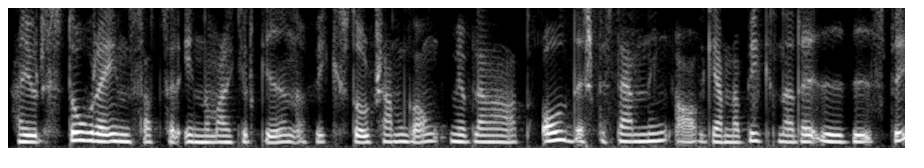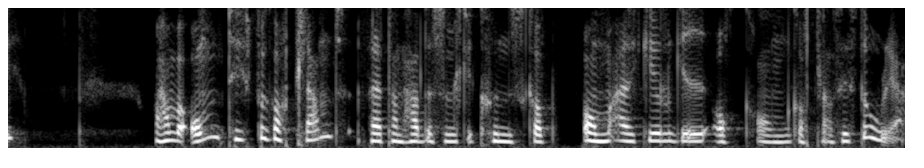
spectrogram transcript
Han gjorde stora insatser inom arkeologin och fick stor framgång med bland annat åldersbestämning av gamla byggnader i Visby. Och han var omtyckt på Gotland för att han hade så mycket kunskap om arkeologi och om Gotlands historia.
